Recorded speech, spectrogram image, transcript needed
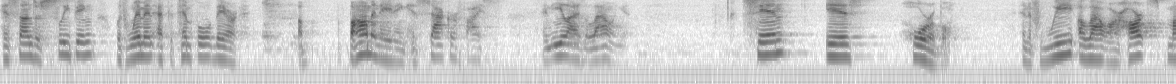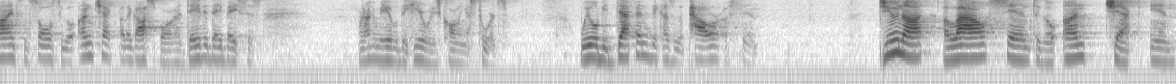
His sons are sleeping with women at the temple, they are abominating his sacrifice, and Eli is allowing it. Sin is horrible. And if we allow our hearts, minds, and souls to go unchecked by the gospel on a day to day basis, we're not going to be able to hear what he's calling us towards. We will be deafened because of the power of sin. Do not allow sin to go unchecked in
